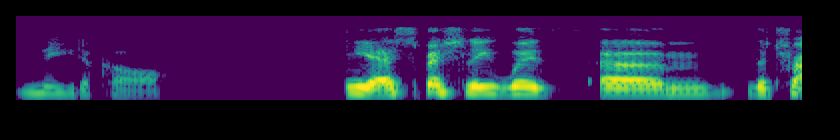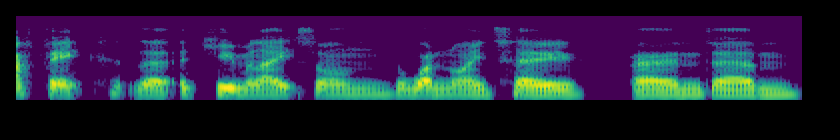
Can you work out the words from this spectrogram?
need a car. yeah, especially with um, the traffic that accumulates on the 192 and um,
